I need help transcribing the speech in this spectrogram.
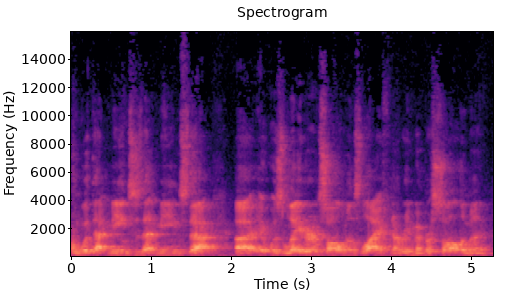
and what that means is that means that uh, it was later in Solomon's life. Now, remember Solomon,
